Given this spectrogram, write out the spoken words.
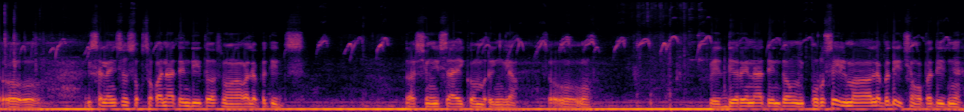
So isa lang yung natin dito mga kalapatids. Tapos yung isa ay ring lang. So pwede rin natin tong puro sale mga kalapatids yung kapatid niya.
